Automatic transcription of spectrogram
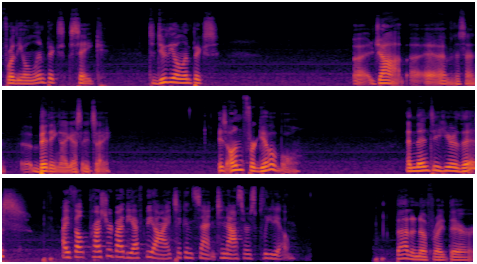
for the Olympics' sake, to do the Olympics' uh, job uh, of the sense, uh, bidding, I guess they'd say, is unforgivable. And then to hear this, I felt pressured by the FBI to consent to Nassar's plea deal. that enough right there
